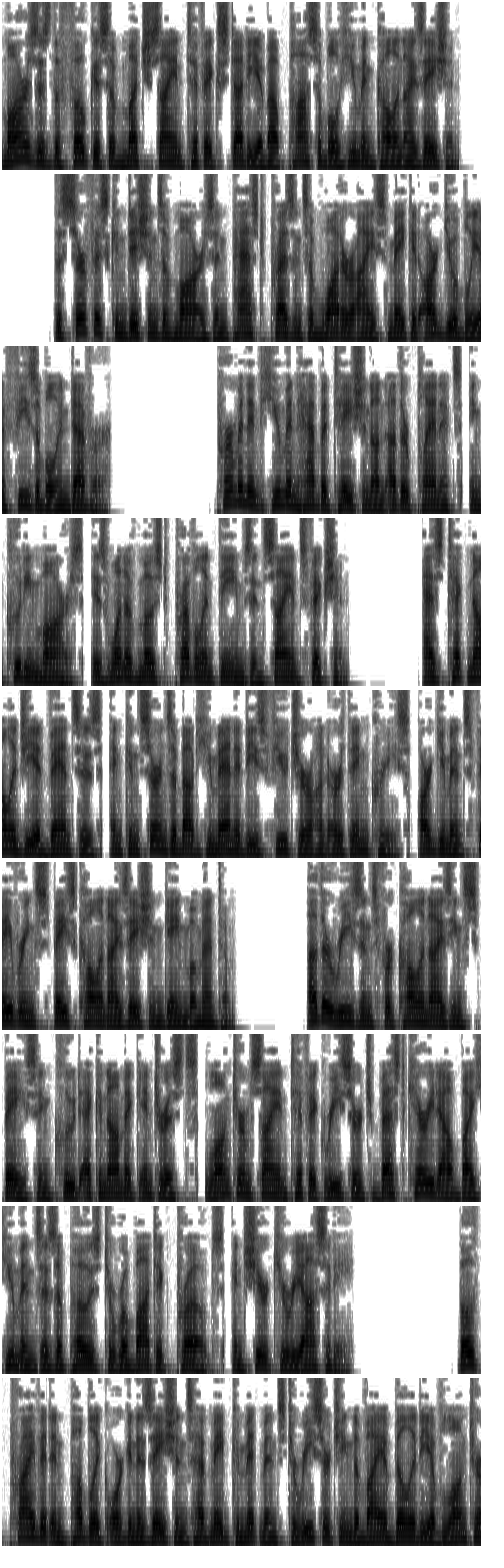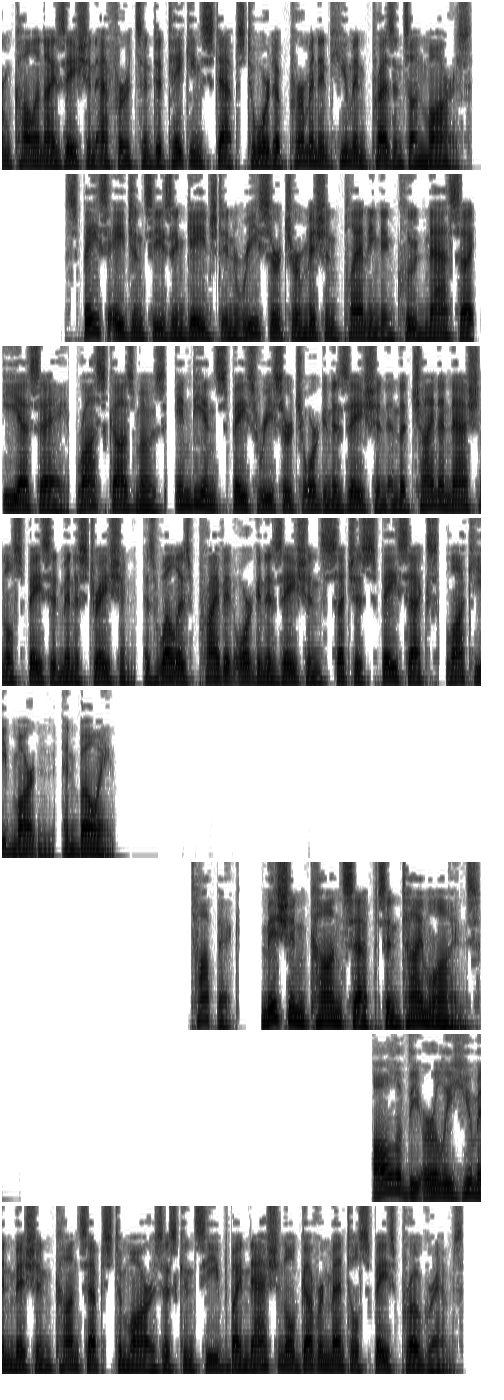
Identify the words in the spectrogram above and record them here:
Mars is the focus of much scientific study about possible human colonization. The surface conditions of Mars and past presence of water ice make it arguably a feasible endeavor. Permanent human habitation on other planets, including Mars, is one of most prevalent themes in science fiction. As technology advances, and concerns about humanity's future on Earth increase, arguments favoring space colonization gain momentum. Other reasons for colonizing space include economic interests, long-term scientific research best carried out by humans as opposed to robotic probes, and sheer curiosity. Both private and public organizations have made commitments to researching the viability of long-term colonization efforts and to taking steps toward a permanent human presence on Mars. Space agencies engaged in research or mission planning include NASA, ESA, Roscosmos, Indian Space Research Organisation and the China National Space Administration, as well as private organizations such as SpaceX, Lockheed Martin, and Boeing. Mission concepts and timelines All of the early human mission concepts to Mars as conceived by national governmental space programs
